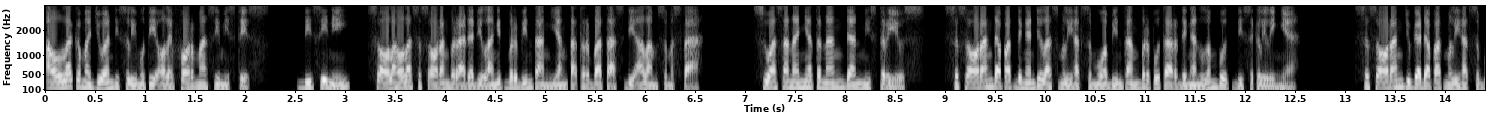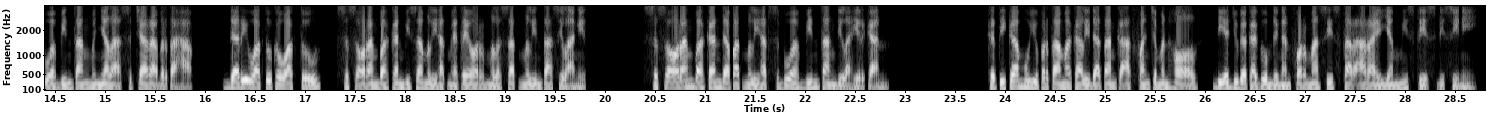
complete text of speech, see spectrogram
Aula kemajuan diselimuti oleh formasi mistis. Di sini, seolah-olah seseorang berada di langit berbintang yang tak terbatas di alam semesta. Suasananya tenang dan misterius. Seseorang dapat dengan jelas melihat semua bintang berputar dengan lembut di sekelilingnya. Seseorang juga dapat melihat sebuah bintang menyala secara bertahap. Dari waktu ke waktu, seseorang bahkan bisa melihat meteor melesat melintasi langit. Seseorang bahkan dapat melihat sebuah bintang dilahirkan. Ketika Muyu pertama kali datang ke Advancement Hall, dia juga kagum dengan formasi Star Array yang mistis di sini.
